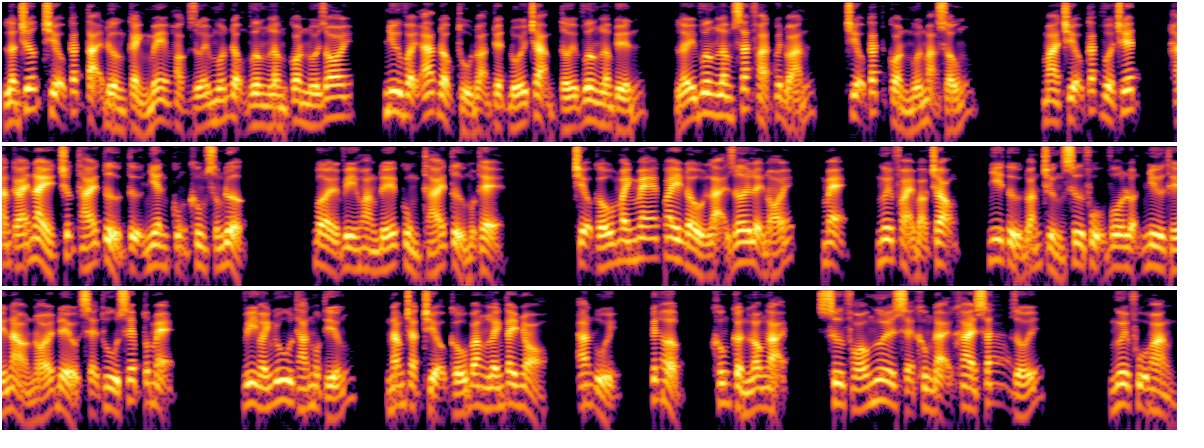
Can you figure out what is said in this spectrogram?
Lần trước triệu cắt tại đường cảnh mê hoặc dưới muốn động vương lâm con nối roi, như vậy ác độc thủ đoạn tuyệt đối chạm tới vương lâm tuyến, lấy vương lâm sát phạt quyết đoán, triệu cắt còn muốn mạng sống. Mà triệu cắt vừa chết, hắn cái này trước thái tử tự nhiên cũng không sống được. Bởi vì hoàng đế cùng thái tử một thể. Triệu cấu mạnh mẽ quay đầu lại rơi lại nói, mẹ, ngươi phải bảo trọng nhi tử đoán chừng sư phụ vô luận như thế nào nói đều sẽ thu xếp tốt mẹ. Vi hoành u thán một tiếng, nắm chặt triệu cấu băng lánh tay nhỏ, an ủi, kết hợp, không cần lo ngại, sư phó ngươi sẽ không đại khai sát giới. Ngươi phụ hoàng,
